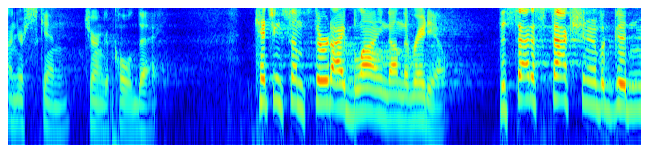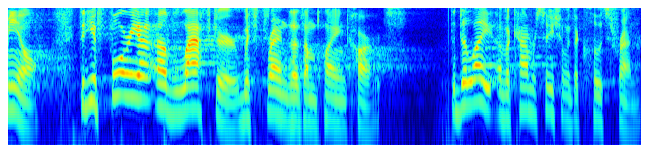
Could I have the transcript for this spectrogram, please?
on your skin during a cold day, catching some third eye blind on the radio, the satisfaction of a good meal, the euphoria of laughter with friends as I'm playing cards, the delight of a conversation with a close friend,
